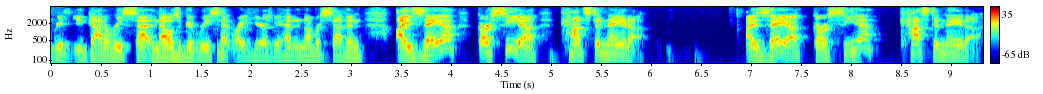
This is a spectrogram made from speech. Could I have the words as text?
re- you got to reset, and that was a good reset right here as we head to number seven. Isaiah Garcia Castaneda. Isaiah Garcia Castaneda.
